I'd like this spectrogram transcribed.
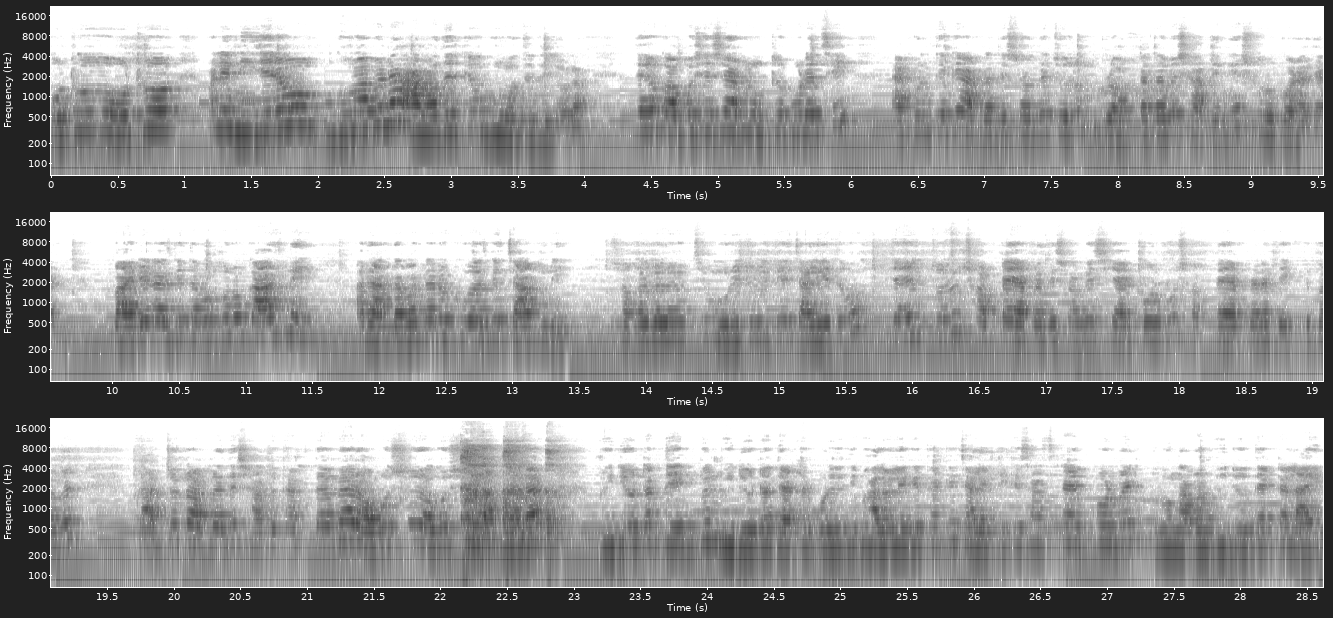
ওঠো ওঠো। মানে নিজেরও ঘুমাবে না, আমাদেরকেও ঘুমোতে দিল না। যাই হোক, অবশেষে আমি উঠে পড়েছি। এখন থেকে আপনাদের সঙ্গে চলুন, ব্লগটা তবে সাথে নিয়ে শুরু করা যাক। বাইরের আজকে তেমন কোনো কাজ নেই, আর রান্নাবান্নারও খুব আজকে চাপ নেই। সকালবেলা হচ্ছে মুড়ি টুড়ি দিয়ে চালিয়ে দেবো। যাই হোক, চলুন, সবটাই আপনাদের সঙ্গে শেয়ার করব, সবটাই আপনারা দেখতে পাবেন। তার জন্য আপনাদের সাথে থাকতে হবে আর অবশ্যই অবশ্যই আপনারা ভিডিওটা দেখবেন, ভিডিওটা দেখার পরে যদি ভালো লেগে থাকে, চ্যানেলটিকে সাবস্ক্রাইব করবেন এবং আমার ভিডিওতে একটা লাইক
